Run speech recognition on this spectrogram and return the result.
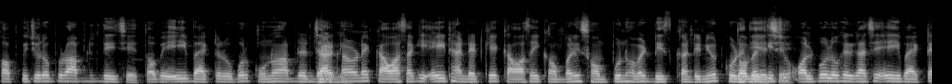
সবকিছুর ওপর আপডেট দিয়েছে। তবে এই বাইকটার উপর কোনো আপডেট যার কারণে Kawasaki eight hundred K Kawasaki company সম্পূর্ণভাবে ডিসকন্টিনিউড করে তবে দিয়েছে। কিছু অল্প লোকের কাছে এই বাইকটা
